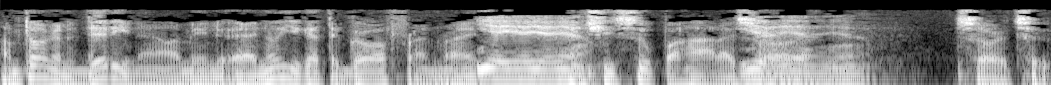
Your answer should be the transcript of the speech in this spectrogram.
I'm talking to Diddy now. I mean, I know you got the girlfriend, right? Yeah, yeah, yeah, yeah. And she's super hot. I saw Yeah, her. yeah, yeah. Saw her too.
